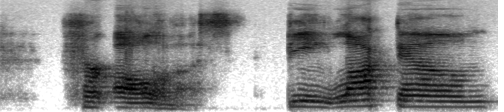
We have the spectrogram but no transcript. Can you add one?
for all of us. Being locked down,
